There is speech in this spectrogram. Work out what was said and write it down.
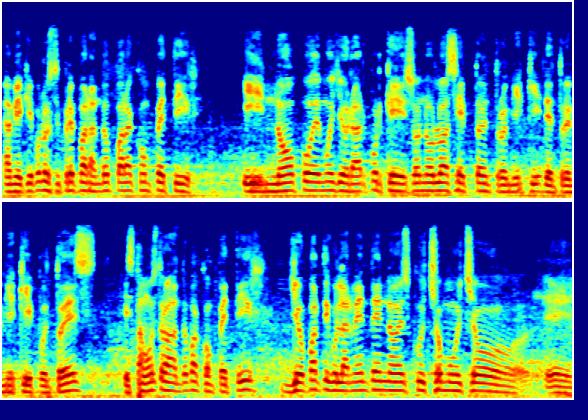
a mi equipo lo estoy preparando para competir y no podemos llorar porque eso no lo acepto dentro de mi, dentro de mi equipo. Entonces, estamos trabajando para competir. Yo particularmente no escucho mucho eh,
